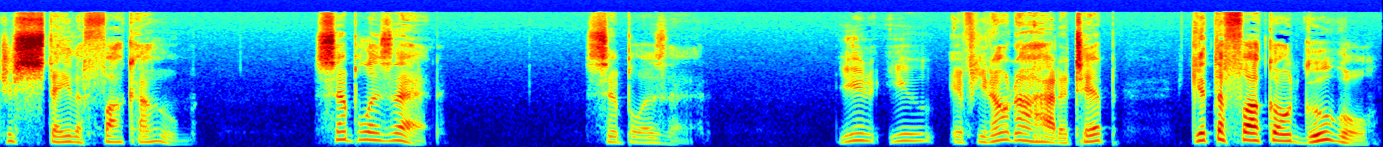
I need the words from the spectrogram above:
Just stay the fuck home. Simple as that. Simple as that. You you if you don't know how to tip, get the fuck on Google.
